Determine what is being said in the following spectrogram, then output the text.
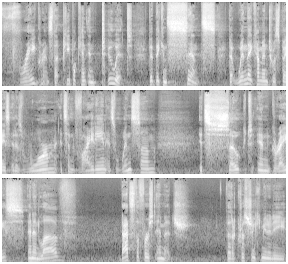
fragrance that people can intuit, that they can sense, that when they come into a space, it is warm, it's inviting, it's winsome, it's soaked in grace and in love. That's the first image that a Christian community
